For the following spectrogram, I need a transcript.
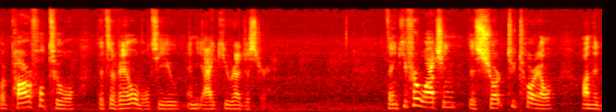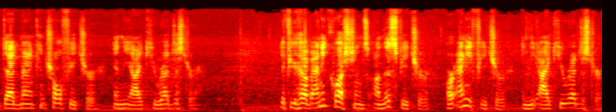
but powerful tool that's available to you in the IQ Register. Thank you for watching this short tutorial on the Deadman control feature in the IQ Register. If you have any questions on this feature or any feature in the IQ Register,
